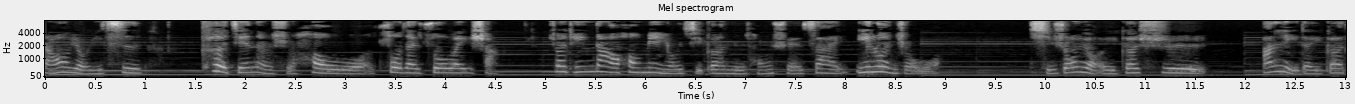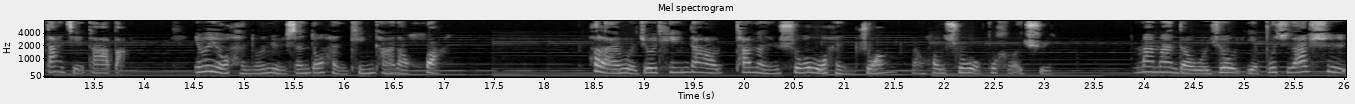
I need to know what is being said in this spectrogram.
然后有一次课间的时候，我坐在座位上，就听到后面有几个女同学在议论着我，其中有一个是班里的一个大姐大吧，因为有很多女生都很听她的话。后来我就听到他们说我很装，然后说我不合群，慢慢的我就也不知道是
